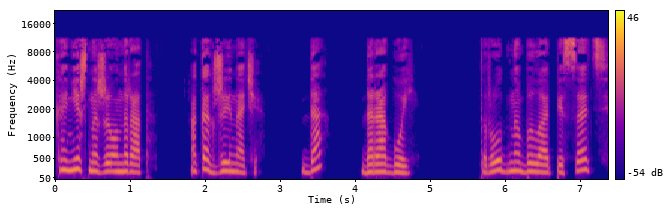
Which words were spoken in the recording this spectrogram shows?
«Конечно же он рад. А как же иначе? Да, дорогой?» Трудно было описать,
